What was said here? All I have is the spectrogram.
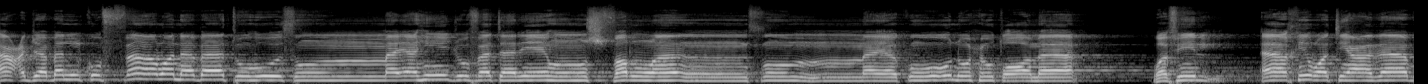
أعجب الكفار نباته ثم يهيج فتريه مصفرا ثم يكون حطاما. وفي الآخرة عذاب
